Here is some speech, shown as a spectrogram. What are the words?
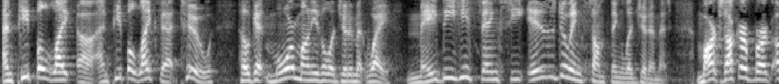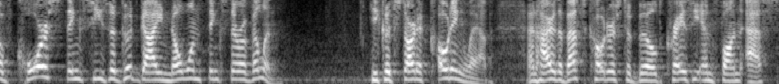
And people like uh, and people like that too. He'll get more money the legitimate way. Maybe he thinks he is doing something legitimate. Mark Zuckerberg, of course, thinks he's a good guy. No one thinks they're a villain. He could start a coding lab and hire the best coders to build crazy and fun S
